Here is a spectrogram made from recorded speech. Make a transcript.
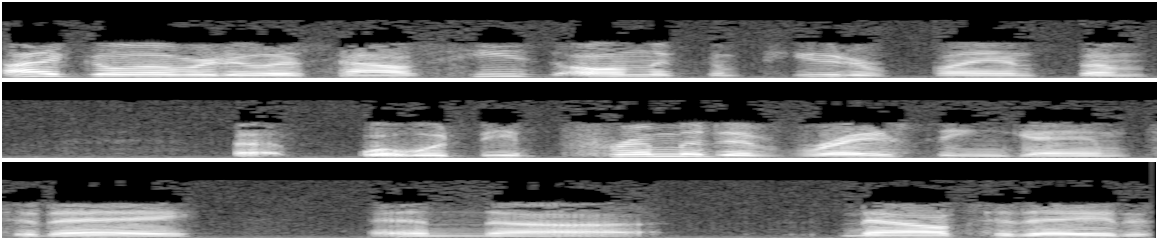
I go over to his house. He's on the computer playing some uh, what would be primitive racing game today. And uh, now today to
